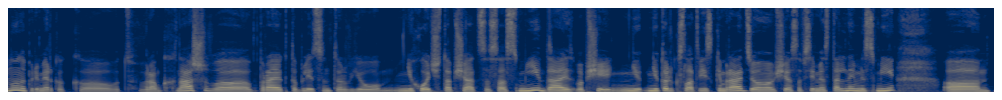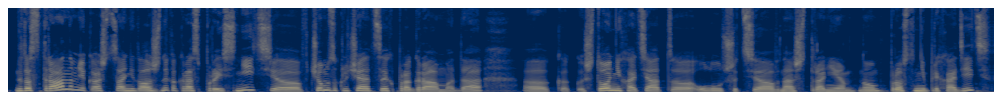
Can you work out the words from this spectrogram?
ну, например, как э, вот в рамках нашего проекта Блиц интервью не хочет общаться со СМИ, да, и вообще не, не только с латвийским радио, но вообще со всеми остальными СМИ. Э, это странно, мне кажется, они должны как раз прояснить, э, в чем заключается их программа, да, что они хотят улучшить в нашей стране. Ну, просто не приходить.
